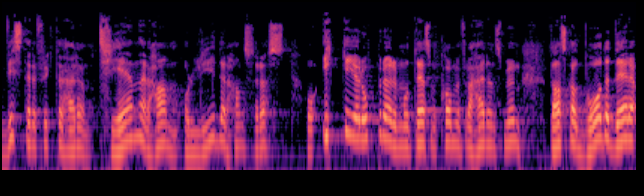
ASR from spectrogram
Hvis dere frykter Herren, tjener ham og lyder hans røst og ikke gjør opprør mot det som kommer fra Herrens munn, da skal både dere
